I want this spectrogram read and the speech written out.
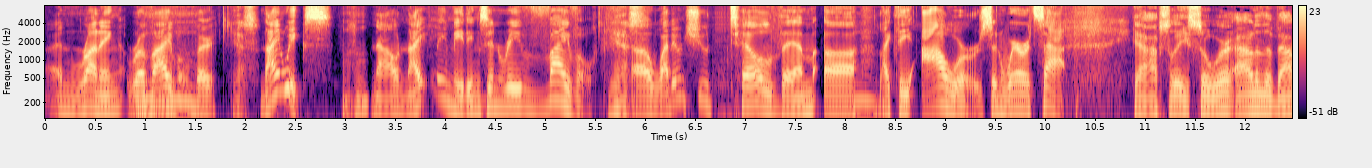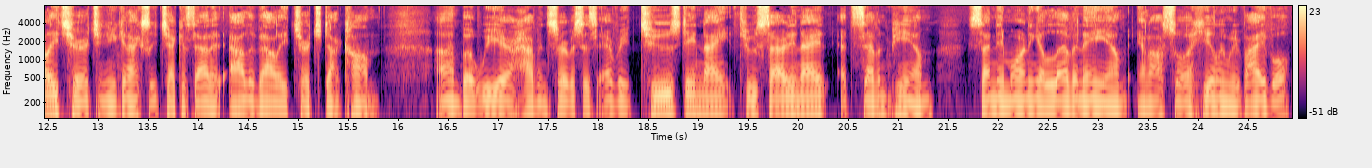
and running revival. Mm, They're yes. nine weeks mm-hmm. now, nightly meetings in revival. Yes. Uh, why don't you tell them uh, mm. like the hours and where it's at? Yeah, absolutely. So we're out of the Valley Church, and you can actually check us out at outofthevalleychurch.com. Um, but we are having services every Tuesday night through Saturday night at 7 p.m. Sunday morning, 11 a.m., and also a healing revival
